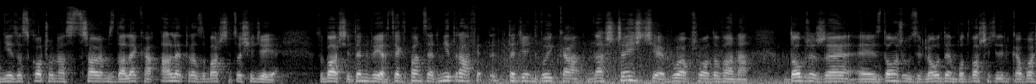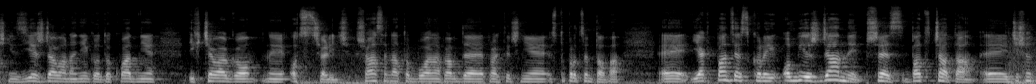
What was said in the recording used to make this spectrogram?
nie zaskoczą nas strzałem z daleka, ale teraz zobaczcie, co się dzieje. Zobaczcie, ten wyjazd, jak pancer nie trafia, ten dzień dwójka na szczęście była przeładowana. Dobrze, że e, zdążył z reloadem, bo 261 właśnie zjeżdżała na niego dokładnie i chciała go e, odstrzelić. Szansa na to była naprawdę praktycznie stuprocentowa. E, Jak pancer z kolei objeżdżany przez Batchata e, 10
